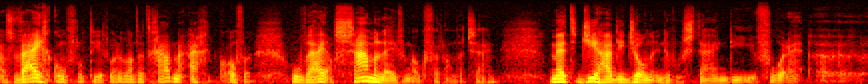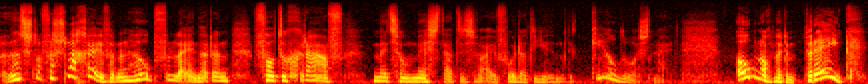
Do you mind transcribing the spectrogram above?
als wij geconfronteerd worden, want het gaat me eigenlijk over hoe wij als samenleving ook veranderd zijn. Met Jihadi John in de woestijn, die voor uh, een verslaggever, een hulpverlener, een fotograaf met zo'n mes staat te zwaaien voordat hij hem de keel doorsnijdt. Ook nog met een preek.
